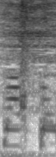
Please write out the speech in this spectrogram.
Bye.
